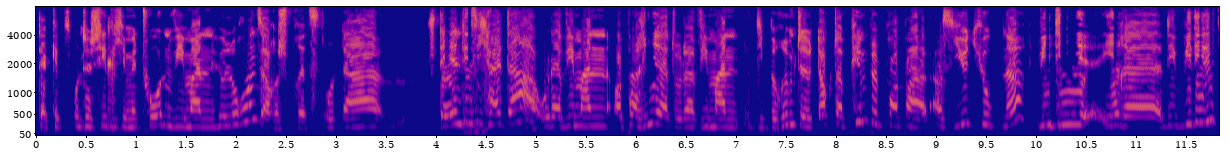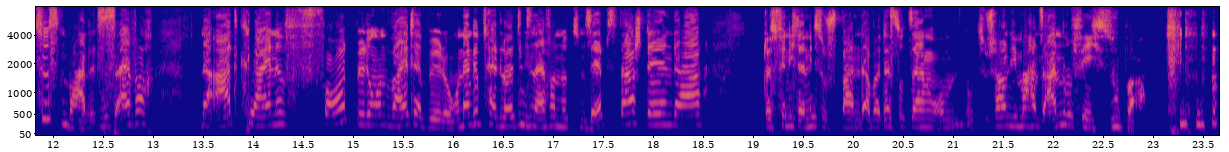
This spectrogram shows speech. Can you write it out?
da gibt es unterschiedliche Methoden, wie man Hyaluronsäure spritzt. Und da stellen die sich halt da oder wie man operiert oder wie man die berühmte Dr. Pimpelpopper aus YouTube, ne, wie die ihre, die, wie die die Zysten behandelt. Das ist einfach eine Art kleine Fortbildung und Weiterbildung. Und dann gibt es halt Leute, die sind einfach nur zum Selbstdarstellen da. Das finde ich dann nicht so spannend, aber das sozusagen, um, um zu schauen, wie machen es andere, finde ich super.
